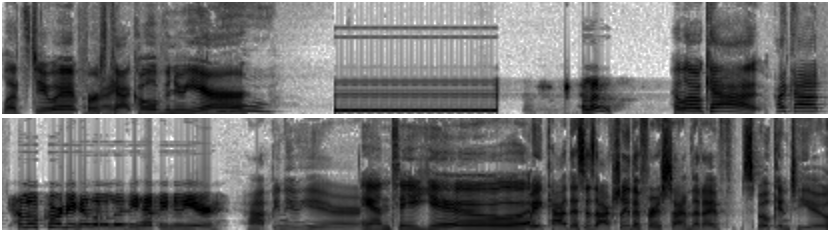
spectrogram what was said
Let's do it. First right. cat call of the new year. Woo-hoo. Hello. Hello, Kat. Hi, Kat. Hello, Courtney. Hello, Libby. Happy New Year. Happy New Year. And to you. Wait, Kat, this is actually the first time that I've spoken to you.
